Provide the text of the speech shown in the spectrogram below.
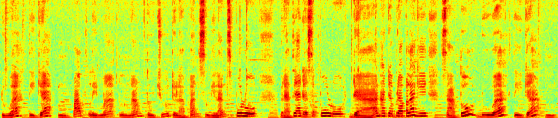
2 3 4 5 6 7 8 9 10. Berarti ada 10 dan ada berapa lagi? 1 2 3 4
